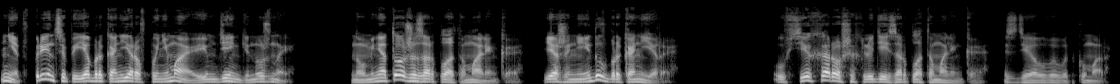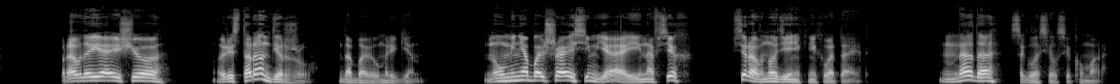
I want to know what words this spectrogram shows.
Нет, в принципе, я браконьеров понимаю, им деньги нужны. Но у меня тоже зарплата маленькая. Я же не иду в браконьеры. У всех хороших людей зарплата маленькая, сделал вывод Кумар. Правда, я еще ресторан держу, добавил Мриген. «Но у меня большая семья, и на всех все равно денег не хватает». «Да-да», — согласился Кумар.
